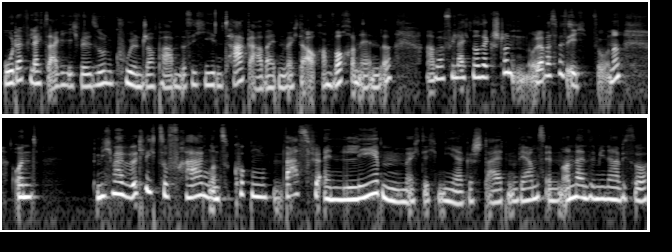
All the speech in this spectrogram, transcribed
Oder vielleicht sage ich, ich will so einen coolen Job haben, dass ich jeden Tag arbeiten möchte, auch am Wochenende, aber vielleicht nur sechs Stunden oder was weiß ich, so, ne? Und mich mal wirklich zu fragen und zu gucken, was für ein Leben möchte ich mir gestalten. Wir haben es im Online-Seminar, habe ich so,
